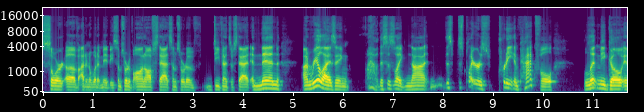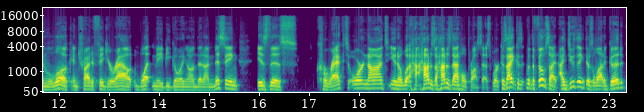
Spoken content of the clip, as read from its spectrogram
sort of, I don't know what it may be, some sort of on off stat, some sort of defensive stat. And then I'm realizing, wow, this is like not this this player is pretty impactful. Let me go and look and try to figure out what may be going on that I'm missing. Is this correct or not? You know, what how, how does how does that whole process work? Because I because with the film side, I do think there's a lot of good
